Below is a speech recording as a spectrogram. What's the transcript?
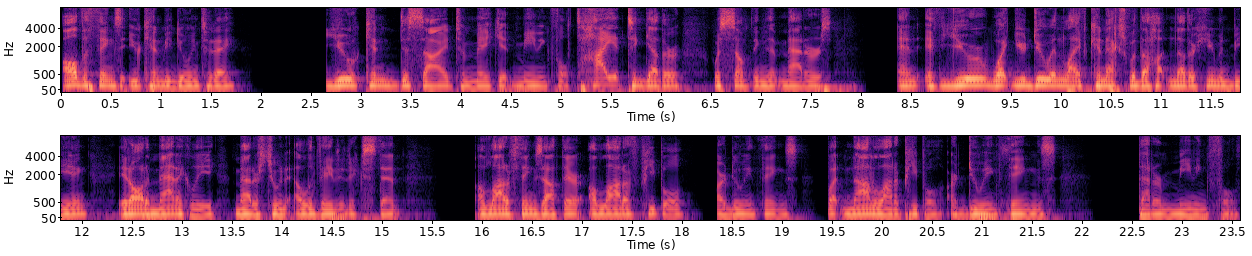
All the things that you can be doing today, you can decide to make it meaningful. Tie it together with something that matters. And if you're what you do in life connects with another human being, it automatically matters to an elevated extent. A lot of things out there, a lot of people are doing things, but not a lot of people are doing things that are meaningful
